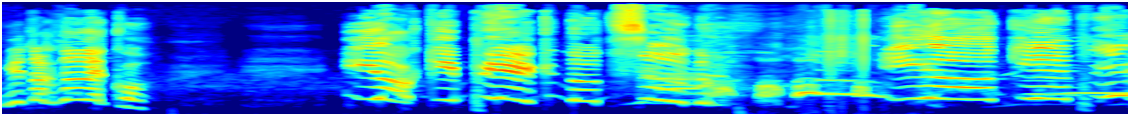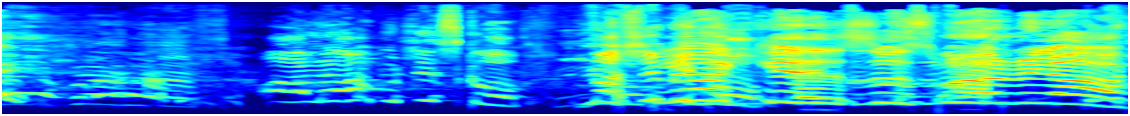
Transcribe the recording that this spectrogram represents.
Nie tak daleko! Jakie piękno, cudo! Jakie piękno! Ale amurzysko! Ważymy go! Jak Jezus Maria!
